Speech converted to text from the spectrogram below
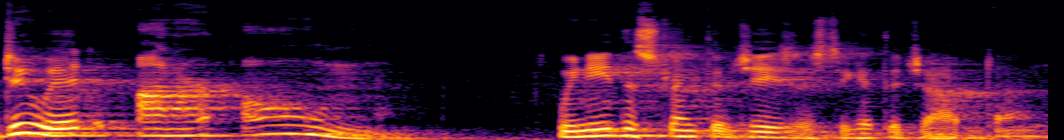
do it on our own. We need the strength of Jesus to get the job done.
